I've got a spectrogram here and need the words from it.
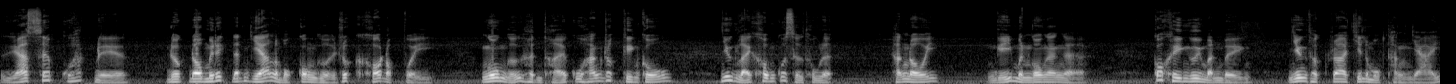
Gã xếp của hắc địa được Dominic đánh giá là một con người rất khó đọc vị. Ngôn ngữ hình thể của hắn rất kiên cố, nhưng lại không có sự thù địch. Hắn nói, nghĩ mình ngon ăn à. Có khi ngươi mạnh miệng, nhưng thật ra chỉ là một thằng nhãi,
